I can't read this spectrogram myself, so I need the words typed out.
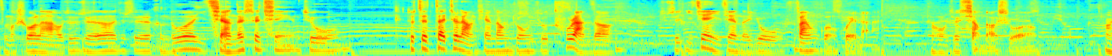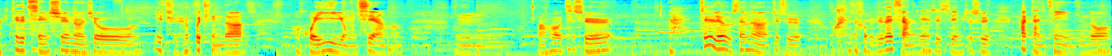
怎么说啦？我就是觉得就是很多以前的事情，就就在在这两天当中，就突然的。就是一件一件的又翻滚回来，然后我就想到说，哎，这个情绪呢就一直不停的回忆涌现哈，嗯，然后其实，哎，其实刘宇生呢，就是 我就在想一件事情，就是他感情已经都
